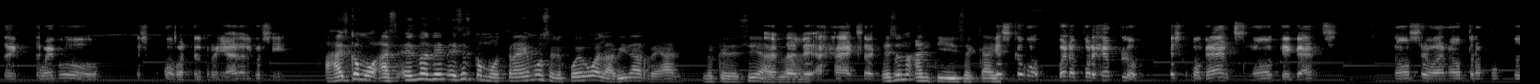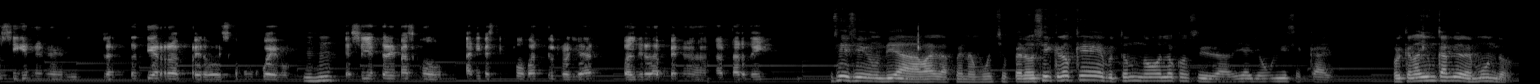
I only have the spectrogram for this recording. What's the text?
de juego. Es como Battle Royale, algo así. Ajá, es como, es más bien, ese es como traemos el juego a la vida real, lo que decías. la- ajá, exacto. Es un anti-Isekai. Es como, bueno, por ejemplo, es como Gantz, ¿no? Que Gantz no se van a otro mundo, siguen en el planeta Tierra, pero es como un juego. Ujú. Eso ya trae más como animes tipo Battle Royale, valdría la pena hablar de ello. Sí, sí, un día vale la pena mucho. Pero sí, creo que Butum no lo consideraría yo un Isekai. Porque no hay un cambio de mundo.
